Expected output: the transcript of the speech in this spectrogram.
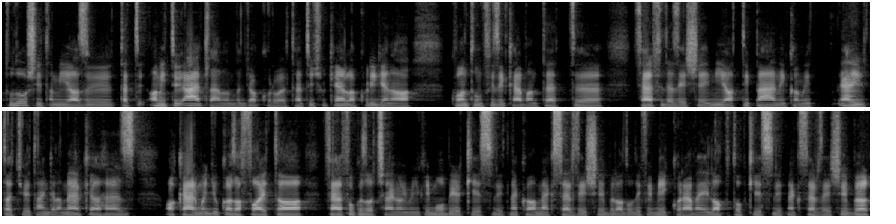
tudósít, ami az ő, tehát, amit ő általában gyakorol. Tehát, hogyha kell, akkor igen, a kvantumfizikában tett felfedezései miatti pánik, amit eljutatja őt Angela Merkelhez, akár mondjuk az a fajta felfokozottság, ami mondjuk egy mobil készüléknek a megszerzéséből adódik, vagy még korábban egy laptop készülék megszerzéséből,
